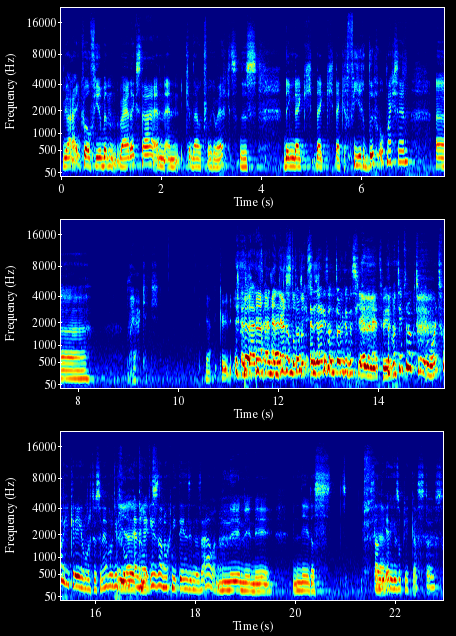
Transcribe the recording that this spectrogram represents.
ja, ik wel fier ben waar ik sta en, en ik heb daar ook voor gewerkt. Dus denk dat ik, dat ik, dat ik er vierder op mag zijn. Uh, maar ja, kijk. Ja, ik weet niet. En daar is, en daar is, dan, toch, en daar is dan toch de bescheidenheid weer. Want je hebt er ook twee awards voor gekregen ondertussen, hè, voor die film. en hij is dan nog niet eens in de zalen. Nee, nee, nee. Nee, dat is... Staan die ergens op je kast thuis?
